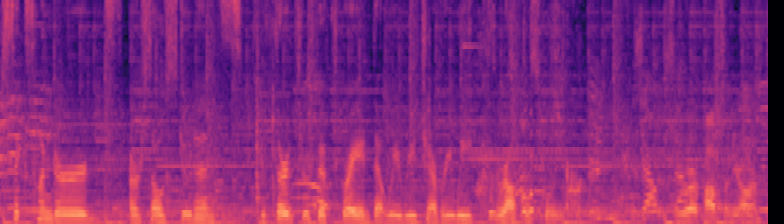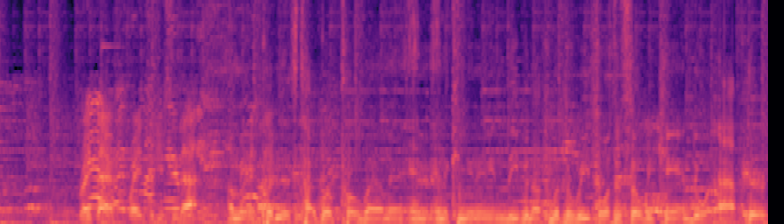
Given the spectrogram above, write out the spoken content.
600 or so students, third through fifth grade, that we reach every week throughout the school year. See where it pops on your arm. Right there. Wait, did you see that? I mean, putting this type of program in, in, in the community and leaving us with the resources so we can do it after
